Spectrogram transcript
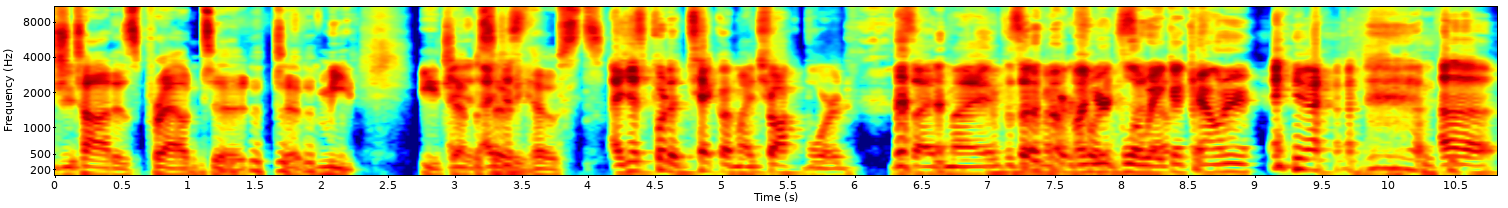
challenge. Todd is proud to to meet each I- I episode just- he hosts. I just put a tick on my chalkboard beside my beside my on your recording setup. cloaca counter. yeah. Uh,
